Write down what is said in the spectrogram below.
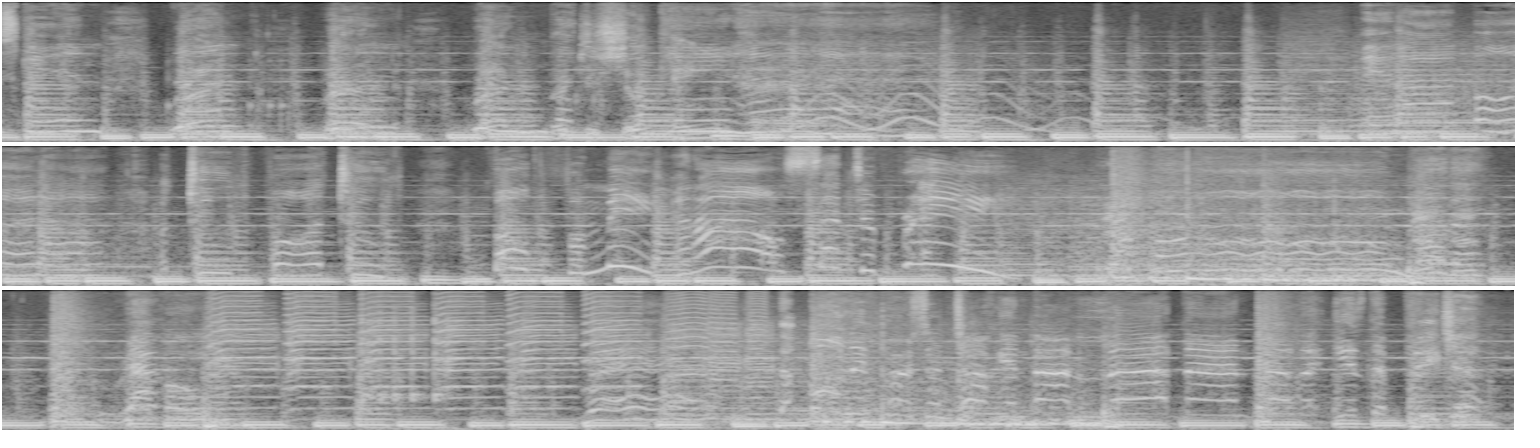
the spin. Run, run, run, but you sure can't hide. An eye for an eye, a tooth for a tooth. Vote for me, and I'll set you free. Rap on, brother, rap on. Well, the only person talking about love, then, brother, is the preacher.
